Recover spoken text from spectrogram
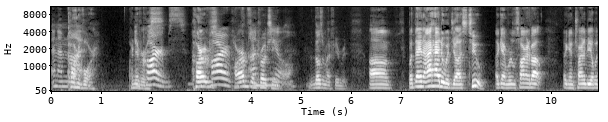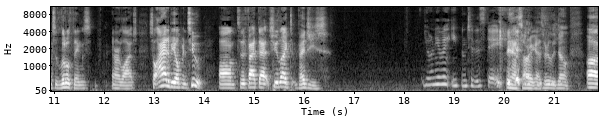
and I'm not carnivore, carnivorous, carbs, carbs, carbs, carbs, and protein. Those are my favorite. Um, but then I had to adjust too. Again, we're talking about again trying to be open to little things in our lives. So I had to be open too um, to the fact that she liked veggies. You don't even eat them to this day. Yeah, sorry guys, I really don't. Uh,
